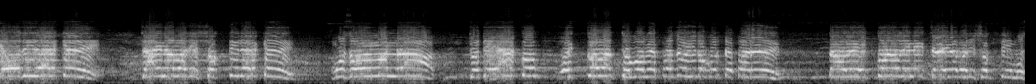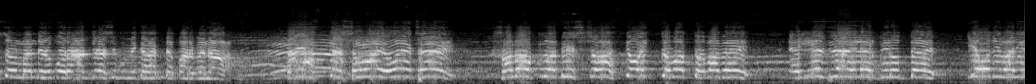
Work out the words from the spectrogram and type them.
ইহুদিদেরকে চাইনাবাদী শক্তিদেরকে মুসলমানরা যদি একক ঐক্যবদ্ধভাবে প্রচলিত করতে পারে, তাহলে কোনোদিনই চাইনাবাদী শক্তি মুসলমানদের উপর আগ্রাসী ভূমিকা রাখতে পারবে না। তাই আজকে সময় হয়েছে সমগ্র বিশ্ব আজকে ঐক্যবদ্ধভাবে এই ইসরায়েলের বিরুদ্ধে, ইহুদিবাদী,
